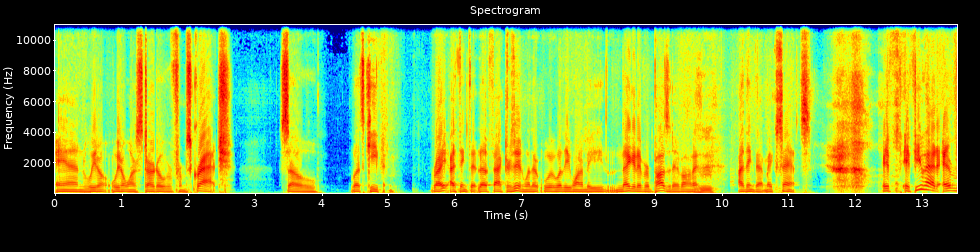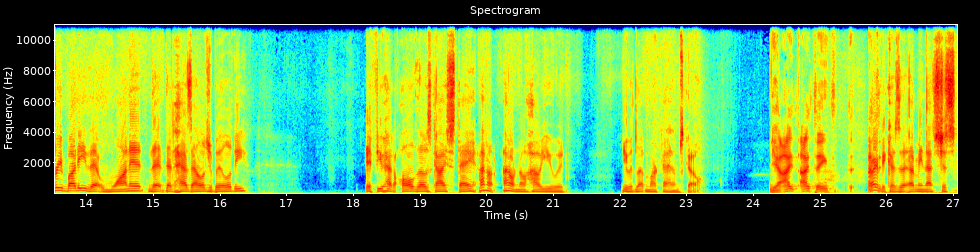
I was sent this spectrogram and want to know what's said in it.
and we don't we don't want to start over from scratch, so let's keep him right? I think that that factors in whether whether you want to be negative or positive on it. Mm-hmm. I think that makes sense. If if you had everybody that wanted that that has eligibility, if you had all those guys stay, I don't I don't know how you would you would let Mark Adams go, yeah, I I think I, right? Because I mean that's just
